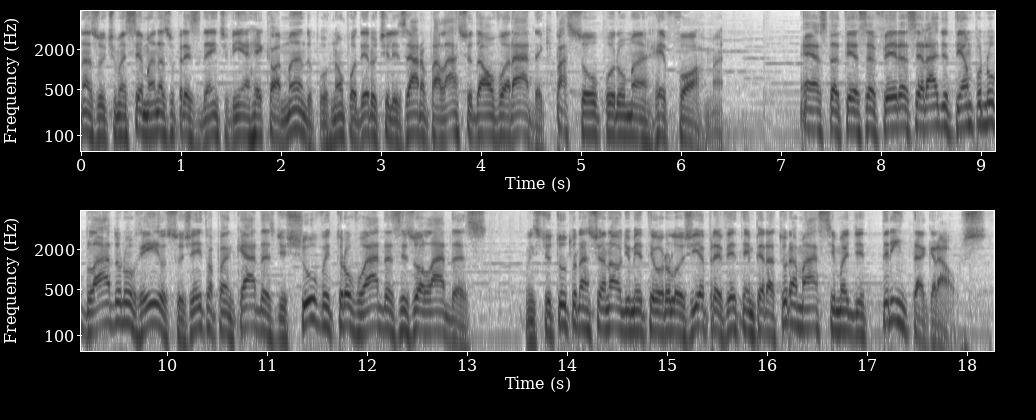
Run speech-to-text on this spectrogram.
Nas últimas semanas, o presidente vinha reclamando por não poder utilizar o Palácio da Alvorada, que passou por uma reforma. Esta terça-feira será de tempo nublado no Rio, sujeito a pancadas de chuva e trovoadas isoladas. O Instituto Nacional de Meteorologia prevê temperatura máxima de 30 graus.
